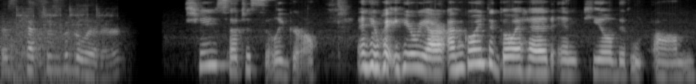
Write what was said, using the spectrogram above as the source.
This catches the glitter. She's such a silly girl. Anyway, here we are. I'm going to go ahead and peel the, um,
